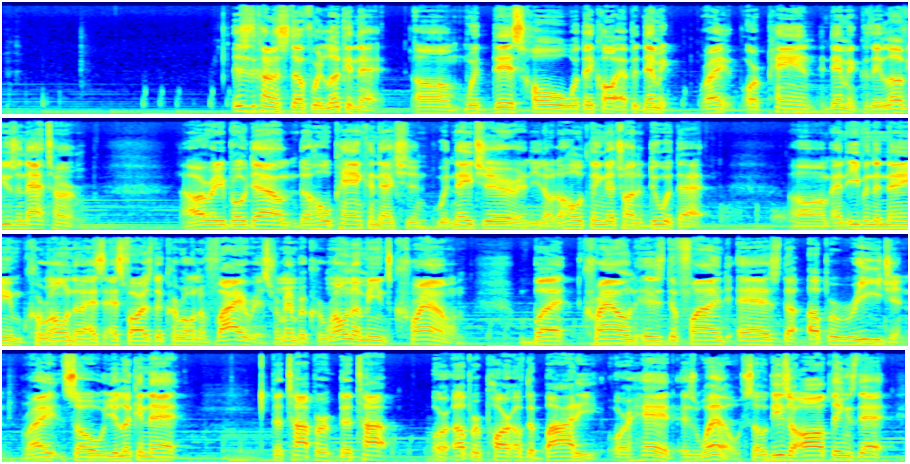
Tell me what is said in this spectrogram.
This is the kind of stuff we're looking at um, with this whole what they call epidemic, right? Or pandemic, because they love using that term. I already broke down the whole pan connection with nature and you know the whole thing they're trying to do with that. Um, and even the name corona as, as far as the coronavirus remember corona means crown but crown is defined as the upper region right? So you're looking at the top or the top or upper part of the body or head as well. So these are all things that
